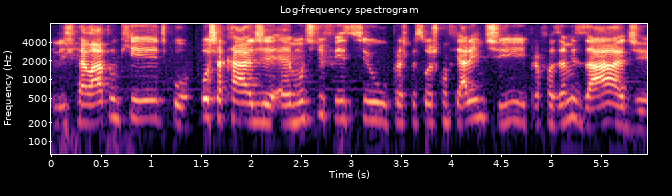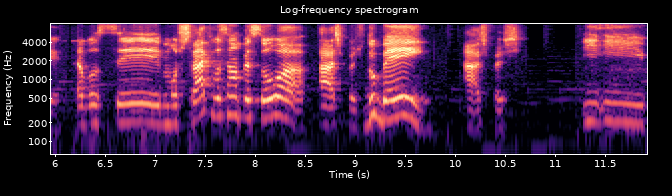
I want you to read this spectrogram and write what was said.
eles relatam que, tipo, poxa, Cad, é muito difícil para as pessoas confiarem em ti, para fazer amizade, para você mostrar que você é uma pessoa, aspas, do bem, aspas. E, e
